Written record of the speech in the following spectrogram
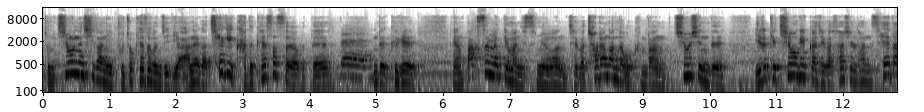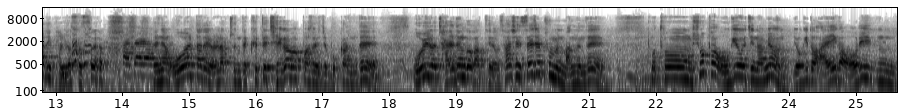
좀 치우는 시간이 부족해서 그런지 이 안에가 책이 가득했었어요 그때 네. 근데 그게 그냥 박스 몇 개만 있으면 제가 촬영한다고 금방 치우시는데 이렇게 치우기까지가 사실 한 세 달이 걸렸었어요 맞아요. 왜냐면 5월 달에 연락 줬는데 그때 제가 바빠서 이제 못 갔는데 오히려 잘 된 것 같아요. 사실 새 제품은 맞는데 보통 쇼파 5개월 지나면 여기도 아이가 어린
